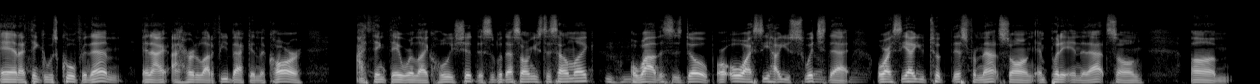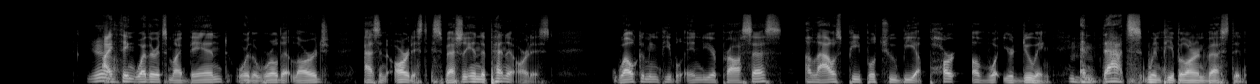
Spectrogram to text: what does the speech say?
And I think it was cool for them. And I, I heard a lot of feedback in the car. I think they were like, holy shit, this is what that song used to sound like. Mhm. Oh, wow, this is dope. Or, oh, I see how you switched that. Or I see how you took this from that song and put it into that song. Um, Yeah. I think whether it's my band or the world at large, as an artist, especially independent artist, welcoming people into your process allows people to be a part of what you're doing. And that's when people are invested.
